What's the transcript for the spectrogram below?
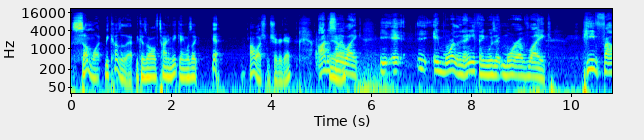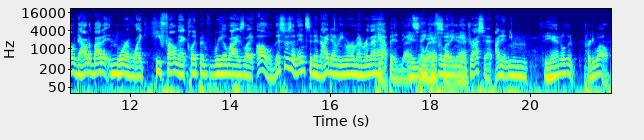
somewhat because of that. Because all of Tiny Meat Gang was like, yeah, I'll watch some Sugar Gay. honestly Yeah. like it, it, it more than anything was it more of like he found out about it and more of like he found that clip and realized like oh this is an incident i don't even remember that happened and thank you I for see it, letting me address it i didn't even He handled it pretty well.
